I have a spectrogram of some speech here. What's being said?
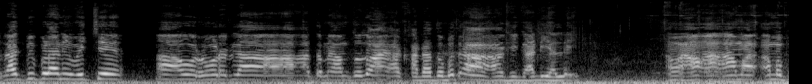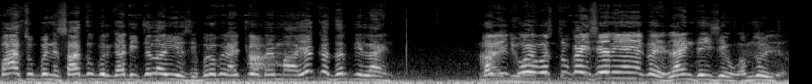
રાજપીપળા ની વચ્ચે આ આવો રોડ એટલે આ- તમે આમ તો જો આ ખાડા તો બધા આખી ગાડી હાલે લઈ. આમાં આમાં આમાં પાંચ ઉપર ને સાત ઉપર ગાડી ચલાવીએ છીએ બરોબર? આટલો હા. ટાઈમ એક જ ધરતી લાઈન બાકી. કોઈ વસ્તુ કઈ છે નહીં અહીંયા કઈ. લાઈન થઈ છે એવું સમજો લ્યો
